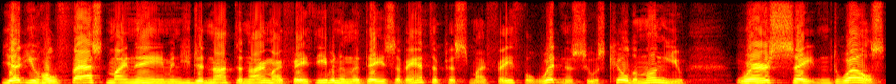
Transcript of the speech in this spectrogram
Yet you hold fast my name, and you did not deny my faith, even in the days of Antipas, my faithful witness, who was killed among you, where Satan dwells.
